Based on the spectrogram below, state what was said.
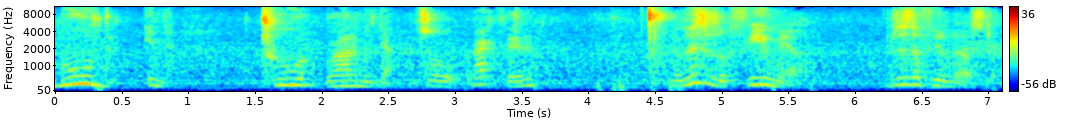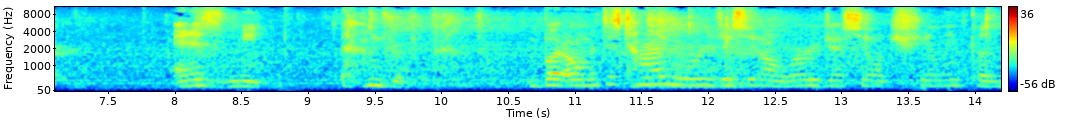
moved in to Ronald McDonald. So back then now this is a female. This is a female star. And it's me. I'm joking. But um at this time we were just you know we were just you know chilling because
